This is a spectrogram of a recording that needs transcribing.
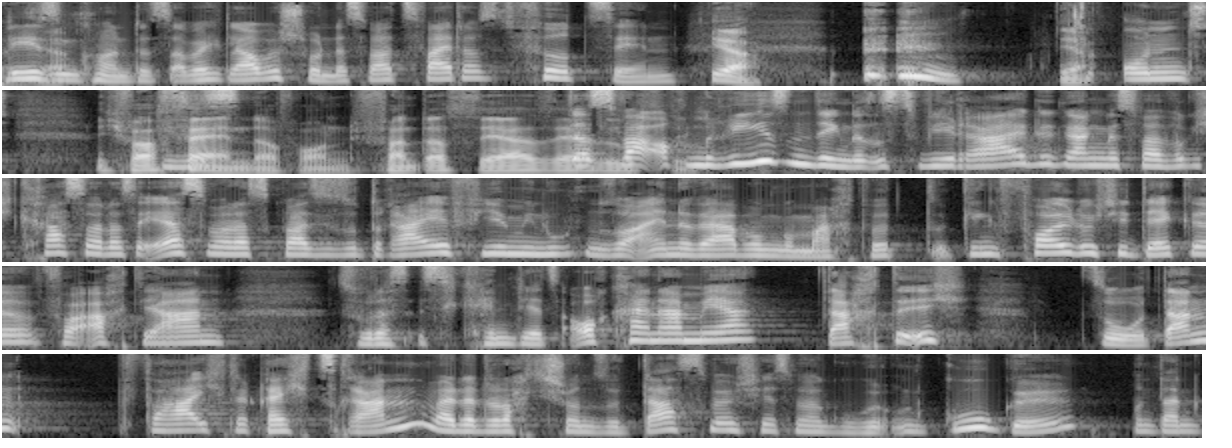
lesen ja. konntest, aber ich glaube schon. Das war 2014. Ja. Und Ich war Dieses- Fan davon. Ich fand das sehr, sehr das war auch lustig. ein Riesending. Das ist viral gegangen. Das war wirklich krass. Das war das erste Mal, dass quasi so drei, vier Minuten so eine Werbung gemacht wird. Das ging voll durch die Decke vor acht Jahren. So, das ist, kennt jetzt auch keiner mehr, dachte ich. So, dann fahre ich rechts ran, weil da dachte ich schon so, das möchte ich jetzt mal googeln. Und google und dann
